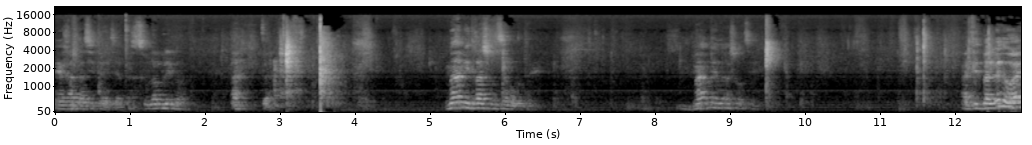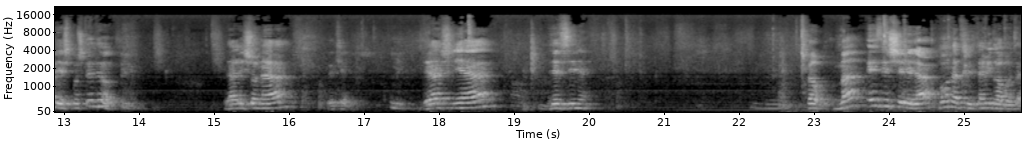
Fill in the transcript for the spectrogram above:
איך אתה עשית את זה? סולם בלי בה. אה. מה המדרש רוצה רבותיי? מה המדרש רוצה? אל תתבלבלו, אה? יש פה שתי דעות. דעה ראשונה זה כבש. דעה שנייה זה סיני. טוב, מה, איזה שאלה, בואו נתחיל, תמיד רבותיי,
